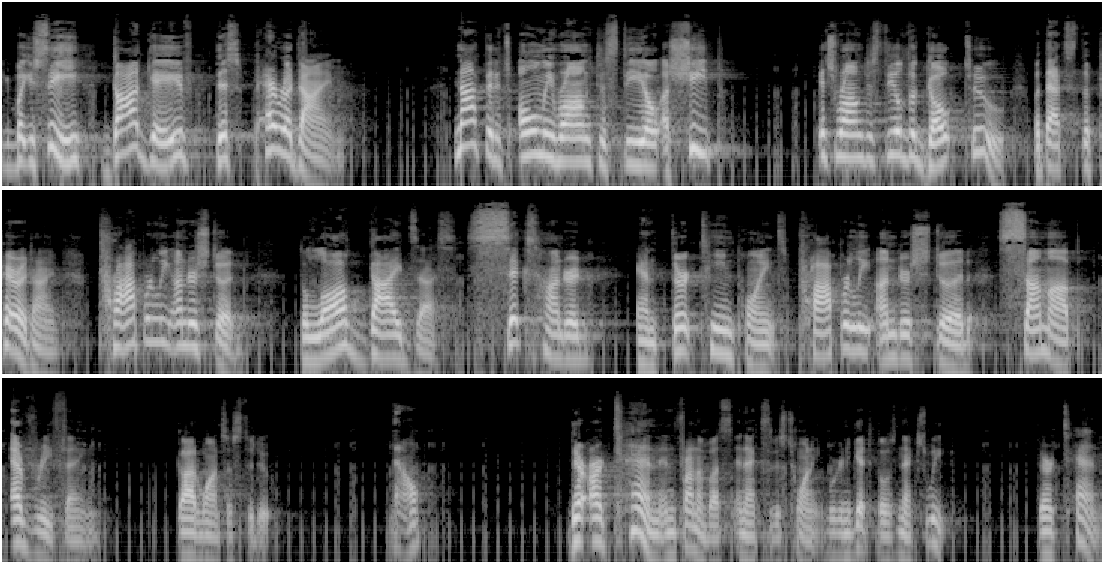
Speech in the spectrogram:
But you see, God gave this paradigm. Not that it's only wrong to steal a sheep, it's wrong to steal the goat too, but that's the paradigm. Properly understood, the law guides us. 613 points, properly understood, sum up everything God wants us to do. Now, there are 10 in front of us in Exodus 20. We're going to get to those next week. There are 10.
